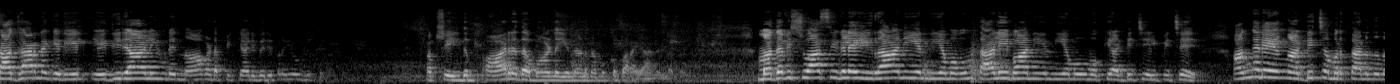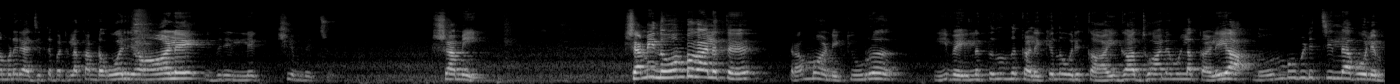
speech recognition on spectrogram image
സാധാരണഗതിയിൽ എതിരാളിയുടെ നാവടപ്പിക്കാൻ ഇവർ പ്രയോഗിക്കുന്നത്. പക്ഷേ ഇത് ഭാരതമാണ് എന്നാണ് നമുക്ക് പറയാനുള്ളത്. മതവിശ്വാസികളെ ഇറാനിയൻ നിയമവും താലിബാനിയൻ നിയമവും ഒക്കെ അടിച്ചേൽപ്പിച്ച് അങ്ങനെ അങ്ങ് അടിച്ചമർത്താനൊന്നും നമ്മുടെ രാജ്യത്തെ പറ്റില്ല കണ്ട ഒരാളെ ഇവർ ലക്ഷ്യം വെച്ചു. ഷമി. ഷമി നോമ്പ് കാലത്ത് ഇത്ര മണിക്കൂർ ഈ വെയിലത്ത് നിന്ന് കളിക്കുന്ന ഒരു കായികാധ്വാനമുള്ള കളിയാ. നോമ്പ് പിടിച്ചില്ല പോലും.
